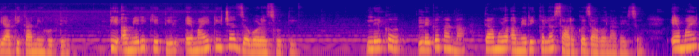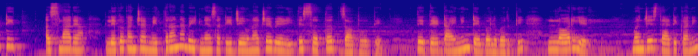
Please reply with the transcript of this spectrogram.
या ठिकाणी होते. ती अमेरिकेतील एम आय टीच्या जवळच होती. लेखक लेखकांना त्यामुळं अमेरिकेला सारखं जावं लागायचं. एम आय टीत असणाऱ्या लेखकांच्या मित्रांना भेटण्यासाठी जेवणाच्या वेळी ते सतत जात होते. तेथे डायनिंग टेबलवरती लॉरिएट म्हणजेच त्या ठिकाणी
